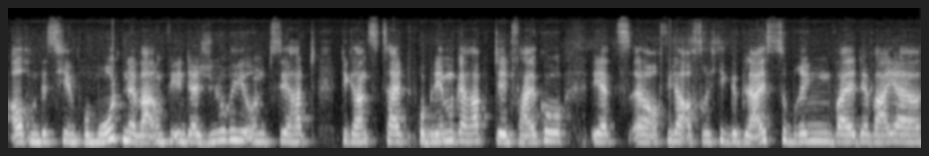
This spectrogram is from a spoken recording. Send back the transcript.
auch ein bisschen promoten. Er war irgendwie in der Jury und sie hat die ganze Zeit Probleme gehabt, den Falco jetzt äh, auch wieder aufs richtige Gleis zu bringen, weil der war ja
